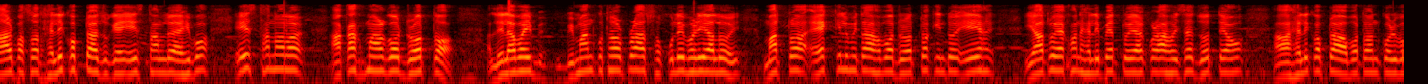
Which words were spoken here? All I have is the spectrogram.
তাৰ পাছত হেলিকপ্টাৰ যোগে এই স্থানলৈ আহিব। এই স্থানলৈ আকাশমাৰ্গৰ দূৰত্ব লীলাবাৰী বিমানকোঠৰ পৰা চকুলিভৰীয়ালৈ মাত্ৰ এক কিলোমিটাৰ হ'ব দূৰত্ব কিন্তু এই ইয়াতো এখন হেলিপেড তৈয়াৰ কৰা হৈছে য'ত তেওঁ হেলিকপ্টাৰ অৱতৰণ কৰিব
